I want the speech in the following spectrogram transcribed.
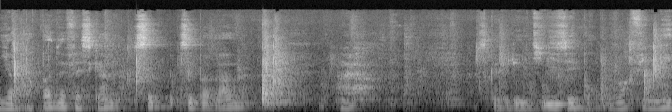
il n'y aura pas de facecam, c'est pas grave. Voilà. Parce que je l'ai utilisé pour pouvoir filmer.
